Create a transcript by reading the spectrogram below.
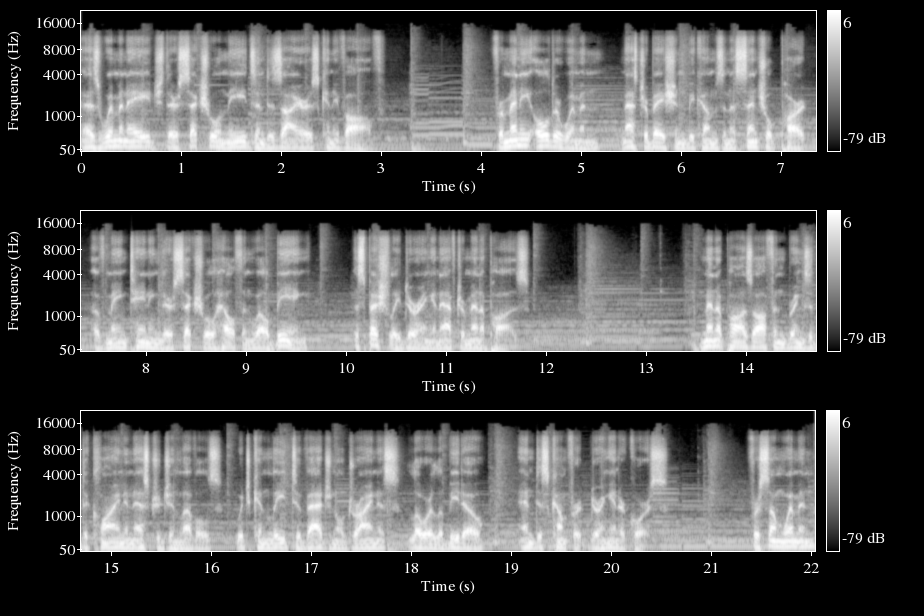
As women age, their sexual needs and desires can evolve. For many older women, masturbation becomes an essential part of maintaining their sexual health and well-being, especially during and after menopause. Menopause often brings a decline in estrogen levels, which can lead to vaginal dryness, lower libido, and discomfort during intercourse. For some women,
